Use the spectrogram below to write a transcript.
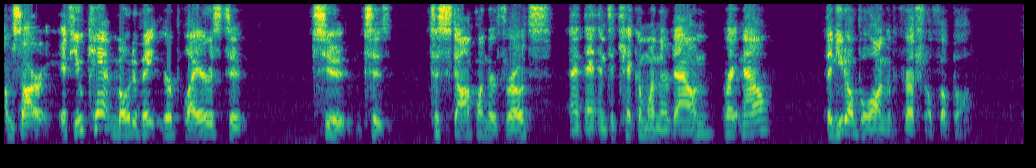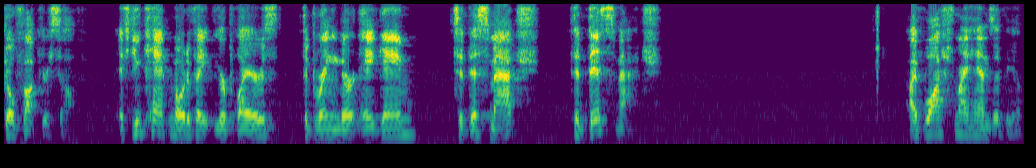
I'm sorry if you can't motivate your players to to to to stomp on their throats and, and to kick them when they're down right now, then you don't belong in professional football. Go fuck yourself. If you can't motivate your players to bring their A game to this match, to this match, I've washed my hands of you.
